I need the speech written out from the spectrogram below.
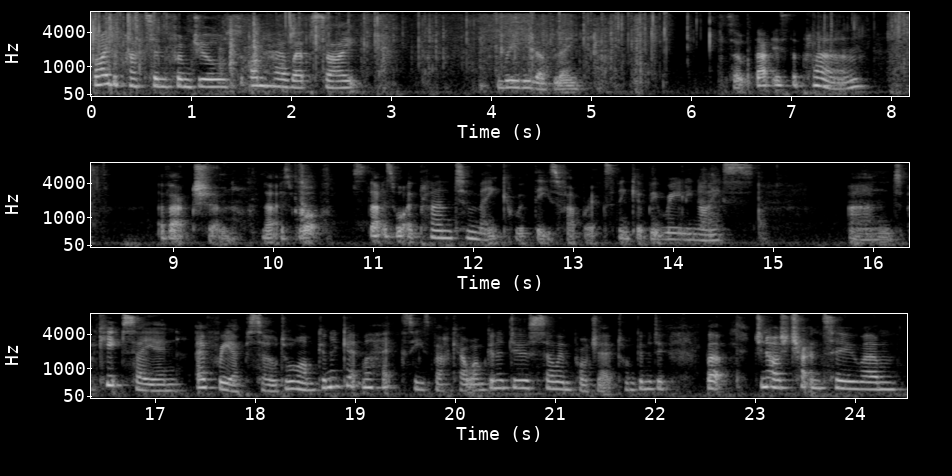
buy the pattern from Jules on her website. Really lovely. So that is the plan of action. That is what that is what I plan to make with these fabrics. I think it'd be really nice. And I keep saying every episode, oh, I'm going to get my hexies back out. I'm going to do a sewing project. I'm going to do, but do you know, I was chatting to um,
